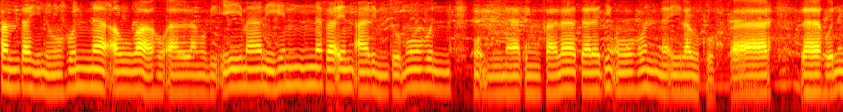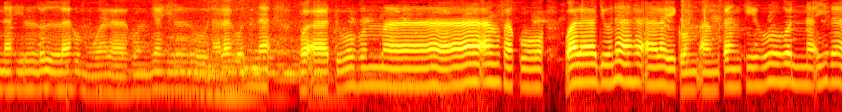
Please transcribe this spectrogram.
فامتهنوهن الله أعلم بإيمانهن فإن علمتموهن مؤمنات فلا ترجعوهن إلى الكفار. لا هن هل لهم ولا هم يهلون لهن وآتوهم ما أنفقوا. ولا جناح عليكم أن تنكهوهن إذا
